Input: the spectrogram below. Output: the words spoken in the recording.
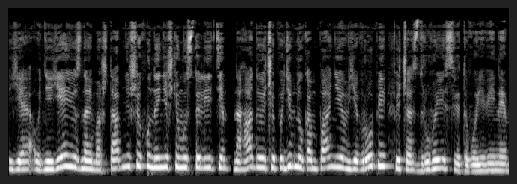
є однією з наймасштабніших у нинішньому столітті, нагадуючи подібну кампанію в Європі під час Другої світової війни.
